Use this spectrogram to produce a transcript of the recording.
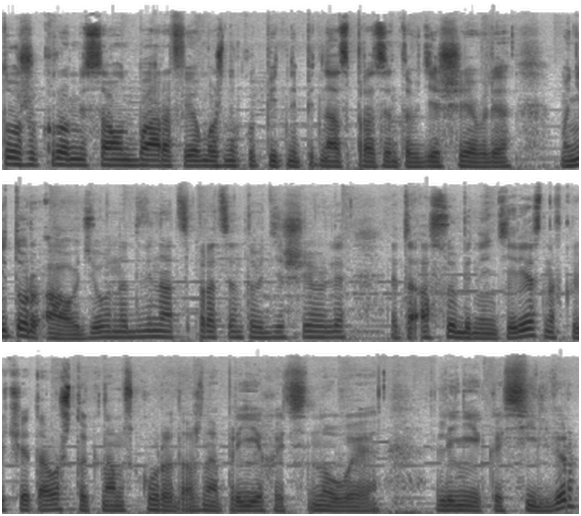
тоже кроме саундбаров, ее можно купить на 15% дешевле. Монитор аудио на 12% дешевле. Это особенно интересно в ключе того, что к нам скоро должна приехать новая линейка Silver.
